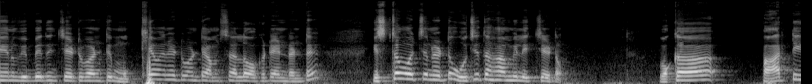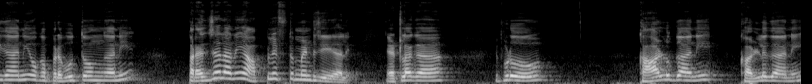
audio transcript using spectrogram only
నేను విభేదించేటువంటి ముఖ్యమైనటువంటి అంశాల్లో ఒకటి ఏంటంటే ఇష్టం వచ్చినట్టు ఉచిత హామీలు ఇచ్చేయటం. ఒక పార్టీ కానీ ఒక ప్రభుత్వం కానీ ప్రజలని అప్లిఫ్ట్మెంట్ చేయాలి. ఎట్లాగా? ఇప్పుడు కాళ్ళు కానీ కళ్ళు కానీ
